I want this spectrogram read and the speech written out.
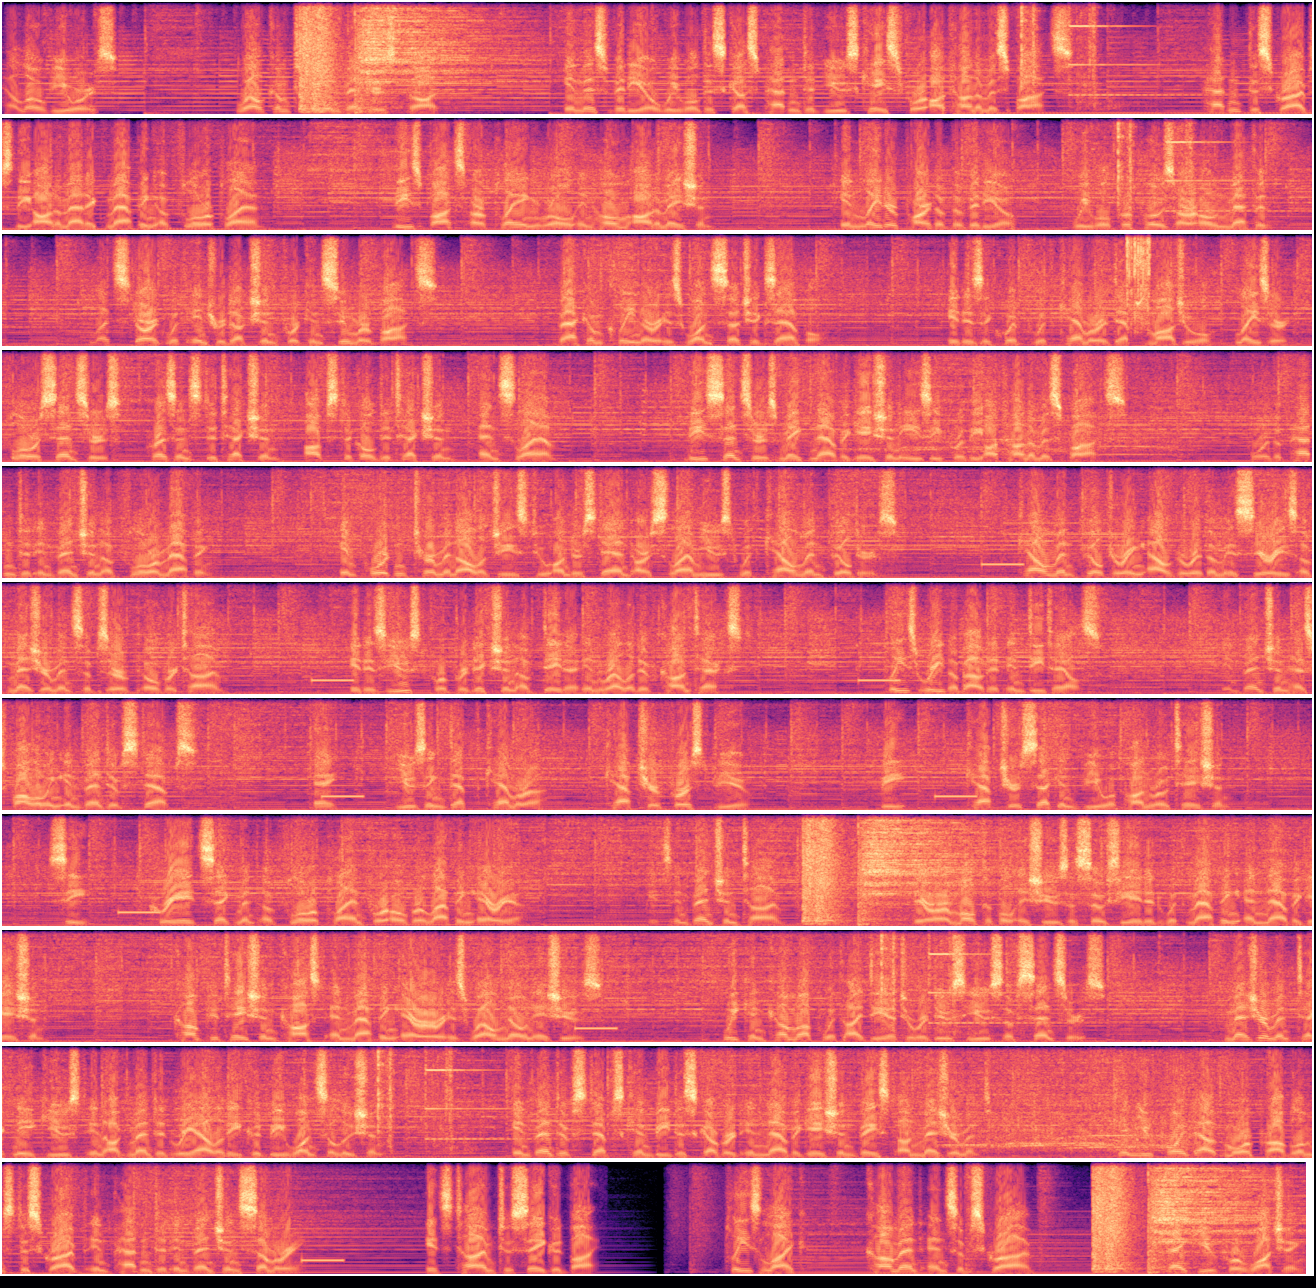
Hello viewers. Welcome to the Inventor's Thought. In this video we will discuss patented use case for autonomous bots. Patent describes the automatic mapping of floor plan. These bots are playing role in home automation. In later part of the video, we will propose our own method. Let's start with introduction for consumer bots. Vacuum cleaner is one such example. It is equipped with camera depth module, laser, floor sensors, presence detection, obstacle detection, and SLAM. These sensors make navigation easy for the autonomous bots. For the patented invention of floor mapping. Important terminologies to understand are SLAM used with Kalman filters. Kalman filtering algorithm is series of measurements observed over time. It is used for prediction of data in relative context. Please read about it in details. Invention has following inventive steps. A. Using depth camera, capture first view. B. Capture second view upon rotation. C. Create segment of floor plan for overlapping area. Its invention time. There are multiple issues associated with mapping and navigation. Computation cost and mapping error is well known issues. We can come up with idea to reduce use of sensors. Measurement technique used in augmented reality could be one solution. Inventive steps can be discovered in navigation based on measurement. Can you point out more problems described in patented invention summary? It's time to say goodbye. Please like, comment and subscribe. Thank you for watching.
